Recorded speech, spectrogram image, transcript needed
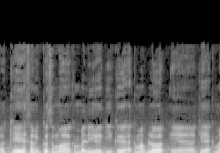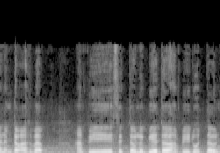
Okey, Assalamualaikum semua. Kembali lagi ke Akmal Blog. Eh, Okey, Akmal nak minta maaf sebab hampir setahun lebih atau hampir dua tahun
